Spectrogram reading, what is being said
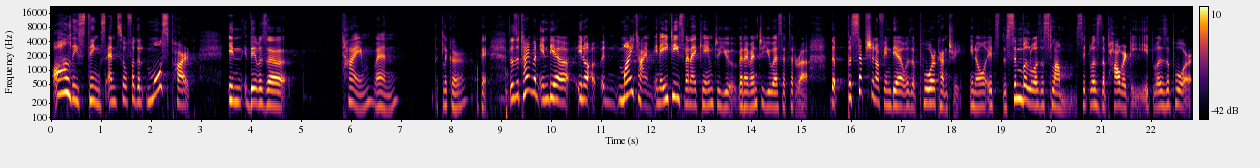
all these things. And so for the most part, in there was a time when the clicker, okay. So there's a time when India, you know, my time, in 80s when I came to you, when I went to US, etc., the perception of India was a poor country. You know, it's the symbol was the slums, it was the poverty, it was the poor.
